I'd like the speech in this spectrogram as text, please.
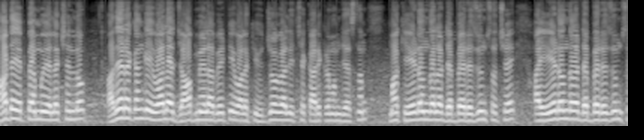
మాట చెప్పాము ఎలక్షన్లో అదే రకంగా ఇవాళ జాబ్ మేళా పెట్టి వాళ్ళకి ఉద్యోగాలు ఇచ్చే కార్యక్రమం చేస్తున్నాం. మాకు ఏడు వందల డెబ్బై రెజ్యూమ్స్ వచ్చాయి. ఆ ఏడు వందల డెబ్బై రెజ్యూమ్స్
